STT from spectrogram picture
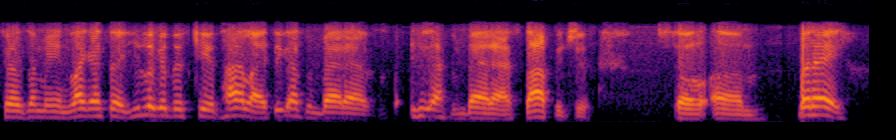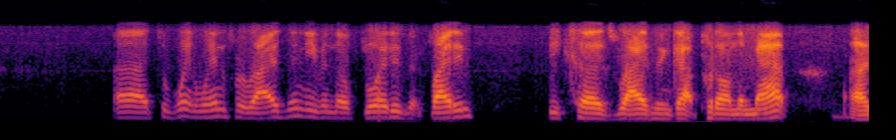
Because I mean, like I said, you look at this kid's highlights. He got some badass. He got some badass stoppages. So, um, but hey, uh, a win-win for Rizin, even though Floyd isn't fighting because Rizin got put on the map. Uh,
